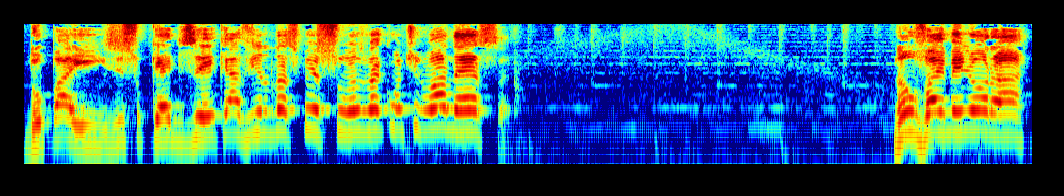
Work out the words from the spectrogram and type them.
do país. Isso quer dizer que a vida das pessoas vai continuar nessa. Não vai melhorar.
